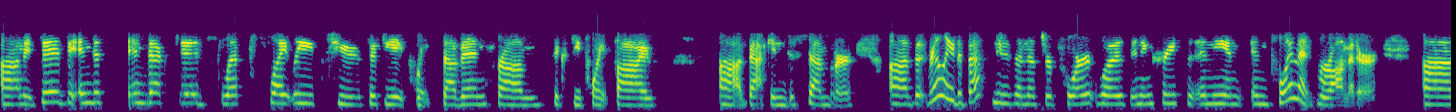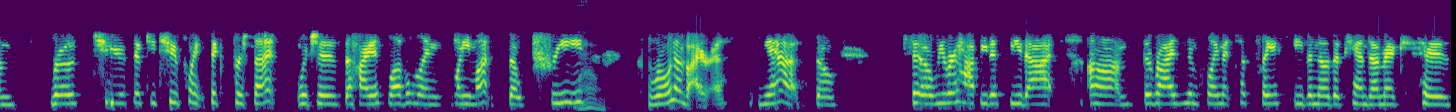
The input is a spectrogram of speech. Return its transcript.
Um, it did, the index, index did slip slightly to 58.7 from 60.5 uh, back in December. Uh, but really, the best news in this report was an increase in the in- employment barometer. Um, rose to 52.6%, which is the highest level in 20 months. So pre coronavirus. Yeah. So so we were happy to see that. Um, the rise in employment took place even though the pandemic has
